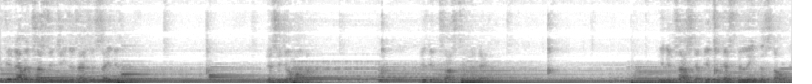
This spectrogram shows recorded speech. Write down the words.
If you never trusted Jesus as your Savior, this is your moment. You can trust him today. You can trust him. You can just believe the story.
